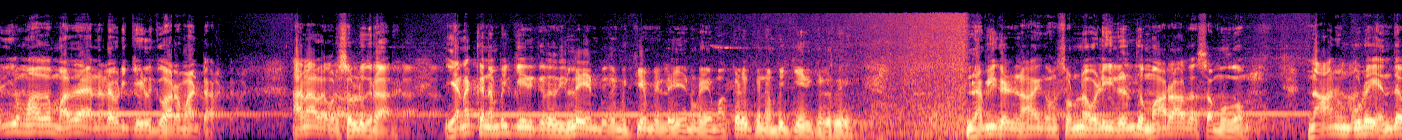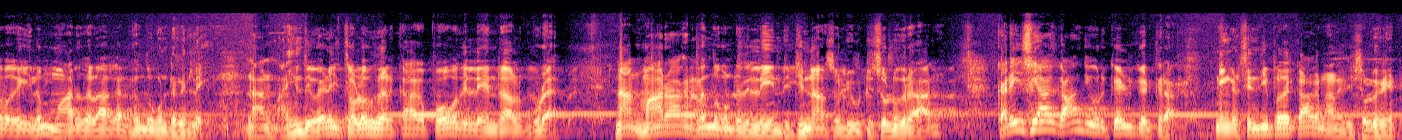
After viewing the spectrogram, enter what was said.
அதிகமாக மத நடவடிக்கைகளுக்கு வரமாட்டார். ஆனால் அவர் சொல்லுகிறார் எனக்கு நம்பிக்கை இருக்கிறது இல்லை என்பது முக்கியமில்லை என்னுடைய மக்களுக்கு நம்பிக்கை இருக்கிறது. நபிகள் நாயகம் சொன்ன வழியிலிருந்து மாறாத சமூகம். நானும் கூட எந்த வகையிலும் மாறுதலாக நடந்து கொண்டதில்லை. நான் ஐந்து வேளை தொழுவதற்காக போவதில்லை என்றாலும் கூட நான் மாறாக நடந்து கொண்டதில்லை என்று ஜின்னா சொல்லிவிட்டு சொல்லுகிறார். கடைசியாக காந்தி ஒரு கேள்வி கேட்கிறார். நீங்கள் சிந்திப்பதற்காக நான் இதை சொல்லுகிறேன்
